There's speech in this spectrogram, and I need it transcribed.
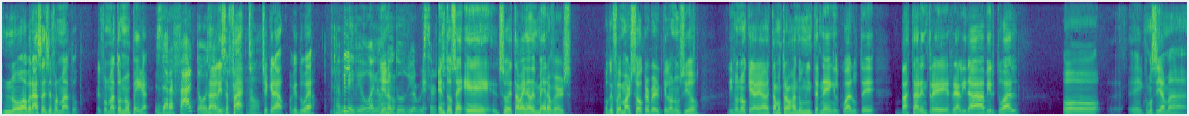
no abraza ese formato, el formato no pega. Is that a fact or That it- is a fact. Oh. Check it out, para que tú veas. I believe you. I know You you, know. do your research. Entonces, eh, so esta vaina del metaverse, porque fue Mark Zuckerberg que lo anunció, dijo, no, que eh, estamos trabajando en un internet en el cual usted va a estar entre realidad virtual o, eh, ¿cómo se llama?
